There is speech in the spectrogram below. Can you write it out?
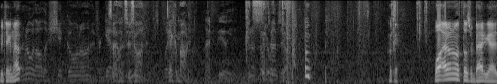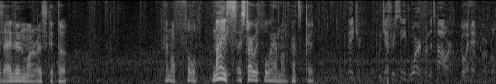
we take him out? You know, with all the shit going on, I forget. Silencer's on. Take him out. I feel you. Consider it sometimes done. Boop. Okay. Well, I don't know if those were bad guys. I didn't want to risk it though. Ammo full. Nice. I start with full ammo. That's good. Major, we just received word from the tower. Go ahead, Corporal.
